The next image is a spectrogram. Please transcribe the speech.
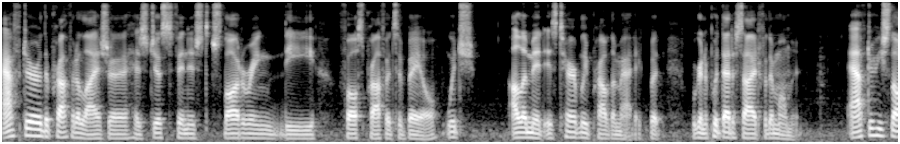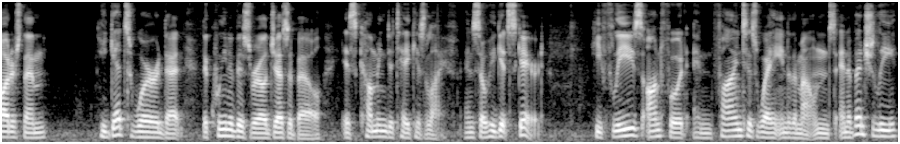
After the prophet Elijah has just finished slaughtering the false prophets of Baal, which I'll admit is terribly problematic, but we're going to put that aside for the moment. After he slaughters them, he gets word that the queen of Israel, Jezebel, is coming to take his life, and so he gets scared. He flees on foot and finds his way into the mountains and eventually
